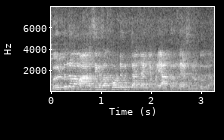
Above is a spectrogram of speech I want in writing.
വീട്ടിൽ നിന്നുള്ള മാനസിക സപ്പോർട്ട് കിട്ടാഞ്ഞാൽ നമ്മുടെ യാത്ര എന്തായാലും മുന്നോട്ട് വരാം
